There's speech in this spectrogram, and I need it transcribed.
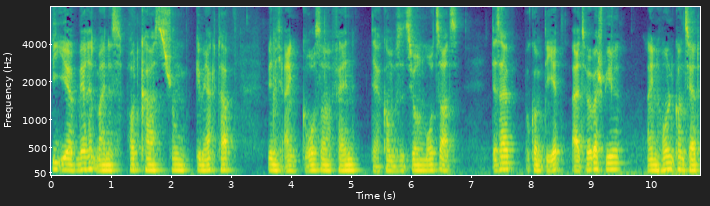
Wie ihr während meines Podcasts schon gemerkt habt, bin ich ein großer Fan der Komposition Mozarts. Deshalb bekommt ihr jetzt als Hörspiel ein Hornkonzert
